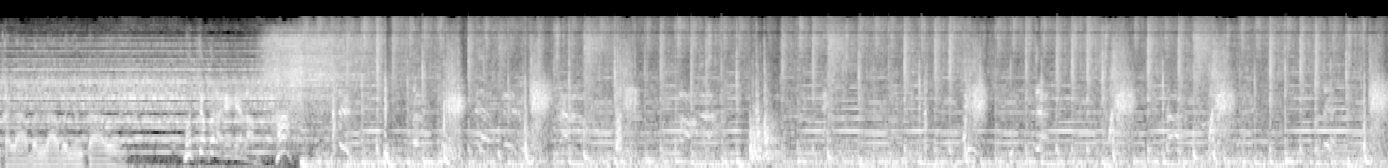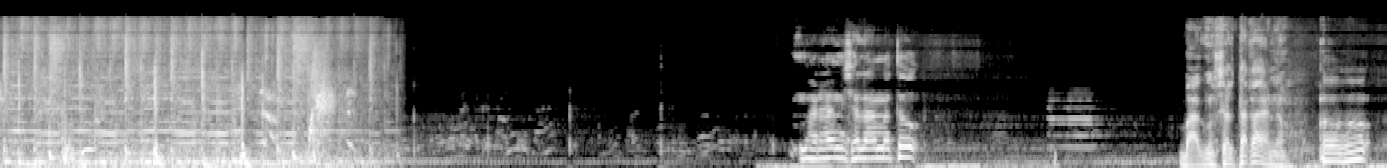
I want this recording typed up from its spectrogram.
Kalaban-laban yung tao. eh. Ba't ka ba nakikialam? Ha? Maraming salamat to. Bagong salta ka, ano? Oo.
